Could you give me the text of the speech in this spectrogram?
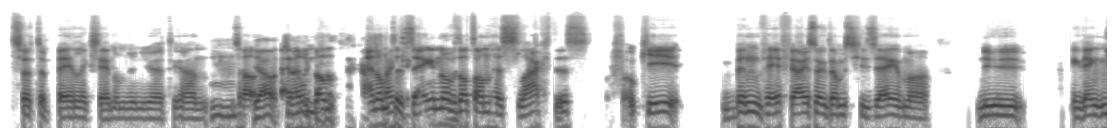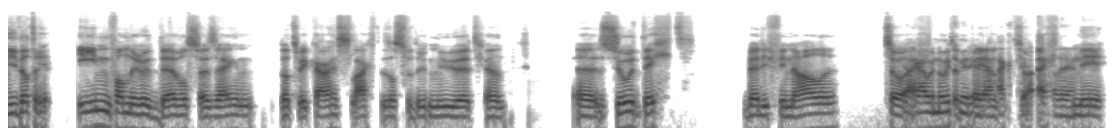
zou te pijnlijk zijn om er nu uit te gaan. Mm, Zal- ja, en tuurlijk, om, dan, en om te zeggen of dat dan geslaagd is, of oké, binnen vijf jaar zou ik dat misschien zeggen, maar nu, ik denk niet dat er één van de Rode Duivels zou zeggen dat WK geslaagd is als we er nu uitgaan. Eh, zo dicht bij die finale. Ja, echt gaan we nooit meer het zou echt, nee.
